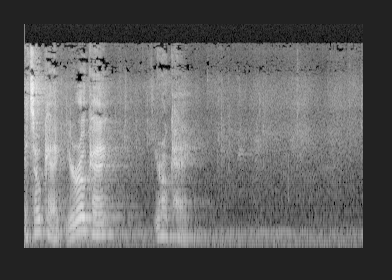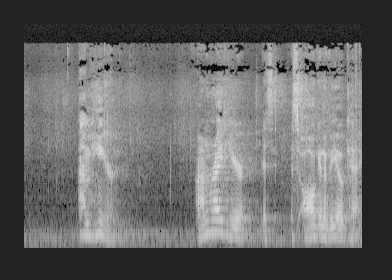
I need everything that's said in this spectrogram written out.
It's okay. You're okay. You're okay. I'm here. I'm right here. It's, it's all going to be okay.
